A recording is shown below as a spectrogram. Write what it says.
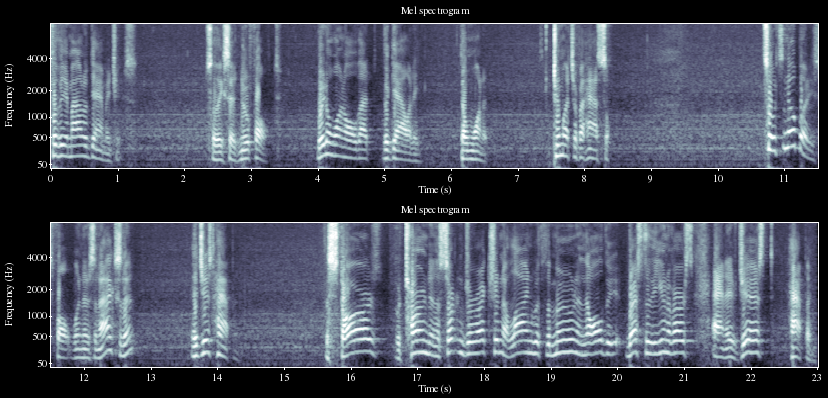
for the amount of damages. So they said no fault. We don't want all that legality. Don't want it. Too much of a hassle. So it's nobody's fault when there's an accident. It just happened. The stars were turned in a certain direction, aligned with the moon and all the rest of the universe, and it just happened.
